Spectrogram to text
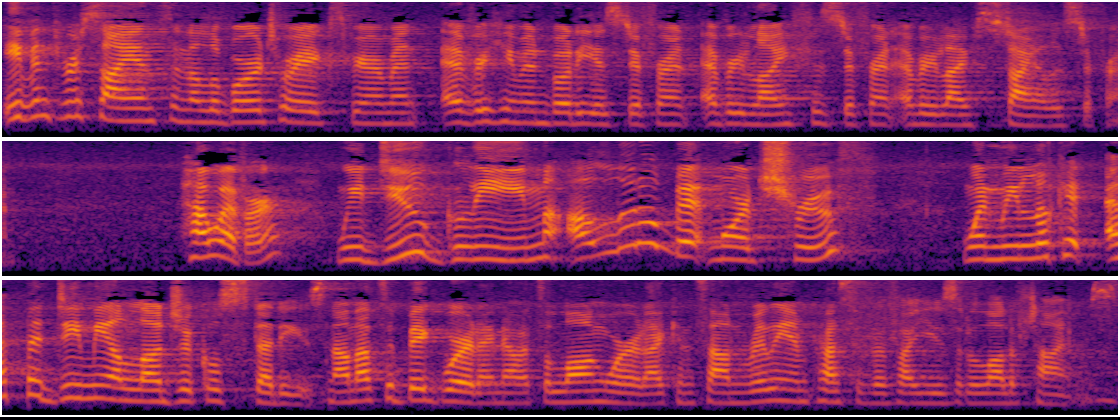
Even through science and a laboratory experiment, every human body is different, every life is different, every lifestyle is different. However, we do glean a little bit more truth when we look at epidemiological studies. Now, that's a big word. I know it's a long word. I can sound really impressive if I use it a lot of times.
